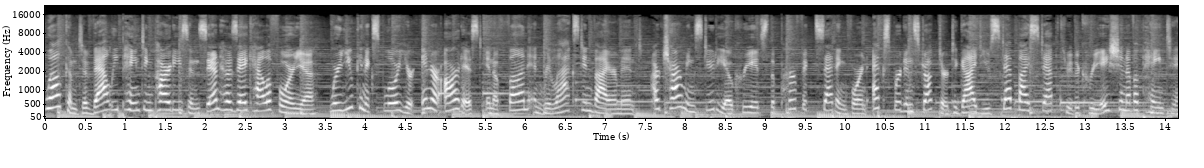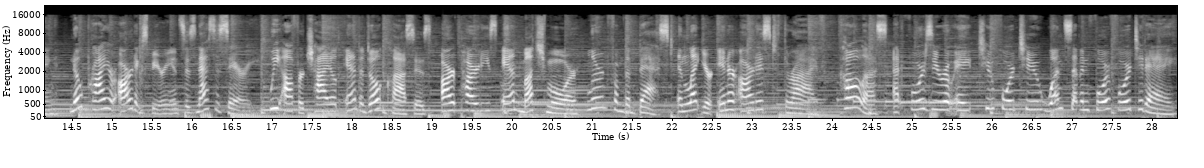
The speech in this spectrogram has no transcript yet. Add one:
Welcome to Valley Painting Parties in San Jose, California, where you can explore your inner artist in a fun and relaxed environment. Our charming studio creates the perfect setting for an expert instructor to guide you step by step through the creation of a painting. No prior art experience is necessary. We offer child and adult classes, art parties, and much more. Learn from the best and let your inner artist thrive. Call us at 408 242 1744 today.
